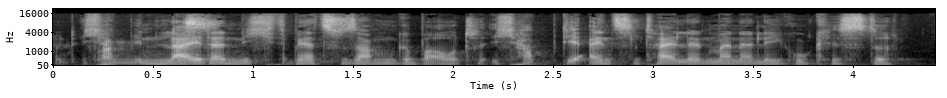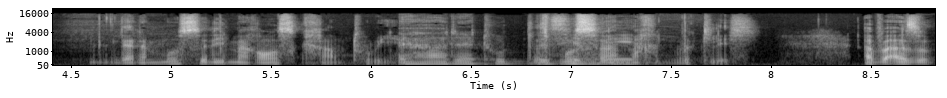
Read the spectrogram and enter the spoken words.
Und ich habe Ähm, ihn leider nicht mehr zusammengebaut. Ich habe die Einzelteile in meiner Lego-Kiste. Ja, dann musst du die mal rauskramen, Tobi. Ja, der tut Das musst du weh. machen, wirklich. Aber also,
